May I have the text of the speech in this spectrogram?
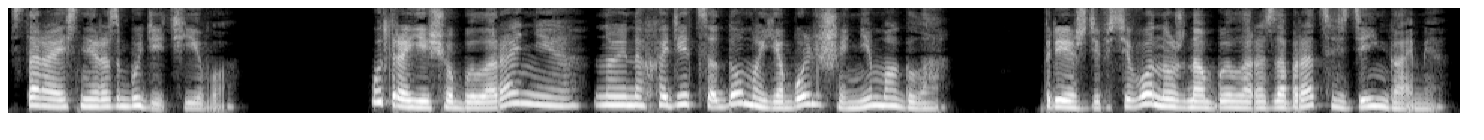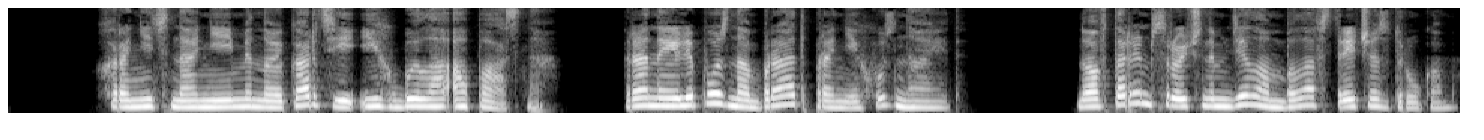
стараясь не разбудить его. Утро еще было раннее, но и находиться дома я больше не могла. Прежде всего нужно было разобраться с деньгами. Хранить на неименной карте их было опасно. Рано или поздно брат про них узнает. Ну а вторым срочным делом была встреча с другом.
